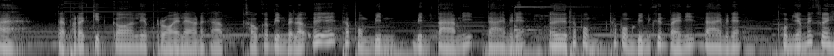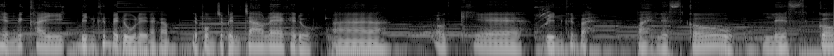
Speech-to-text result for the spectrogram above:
อะ แต่ภารกิจก็เรียบร้อยแล้วนะครับเขาก็บินไปแล้วเอ้ยเอ้ยถ้าผมบินบินตามนี่ได้ไหมเนี่ยเออถ้าผมถ้าผมบินขึ้นไปนี่ได้ไหมเนี่ยผมยังไม่เคยเห็นไมีใครบินขึ้นไปดูเลยนะครับเดี๋ยวผมจะเป็นเจ้าแรกให้ดูอ่าโอเค บินขึ้นไปไป let's go let's go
